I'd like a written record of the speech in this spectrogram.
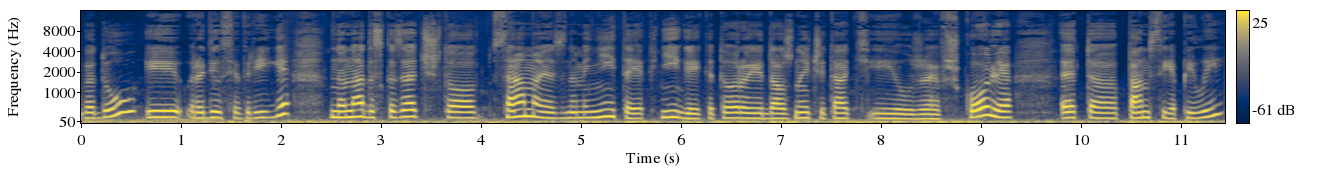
году и родился в Риге, но надо сказать, что самая знаменитая книга, которую должны читать и уже в школе, это «Пансия пили»,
